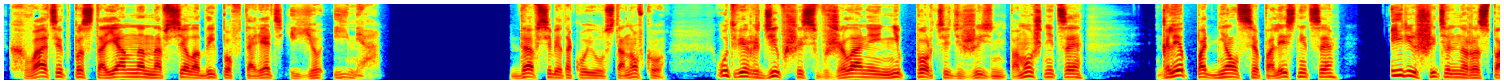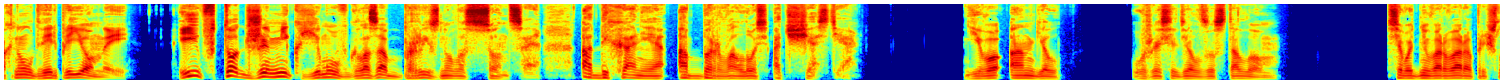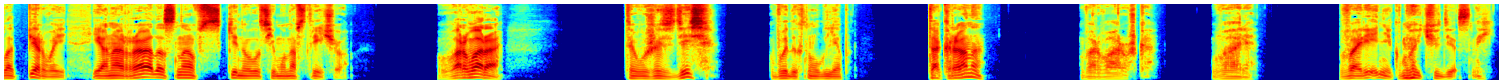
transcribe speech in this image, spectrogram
Хватит постоянно на все лады повторять ее имя. Дав себе такую установку, утвердившись в желании не портить жизнь помощнице, Глеб поднялся по лестнице и решительно распахнул дверь приемной. И в тот же миг ему в глаза брызнуло солнце, а дыхание оборвалось от счастья. Его ангел уже сидел за столом. Сегодня Варвара пришла первой, и она радостно вскинулась ему навстречу. «Варвара, ты уже здесь?» — выдохнул Глеб. «Так рано?» «Варварушка, Варя, вареник мой чудесный».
